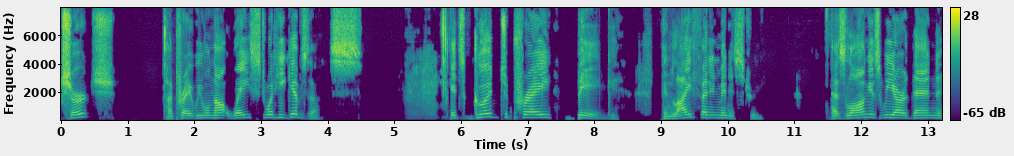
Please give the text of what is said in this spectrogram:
church, I pray we will not waste what He gives us. It's good to pray big in life and in ministry as long as we are then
